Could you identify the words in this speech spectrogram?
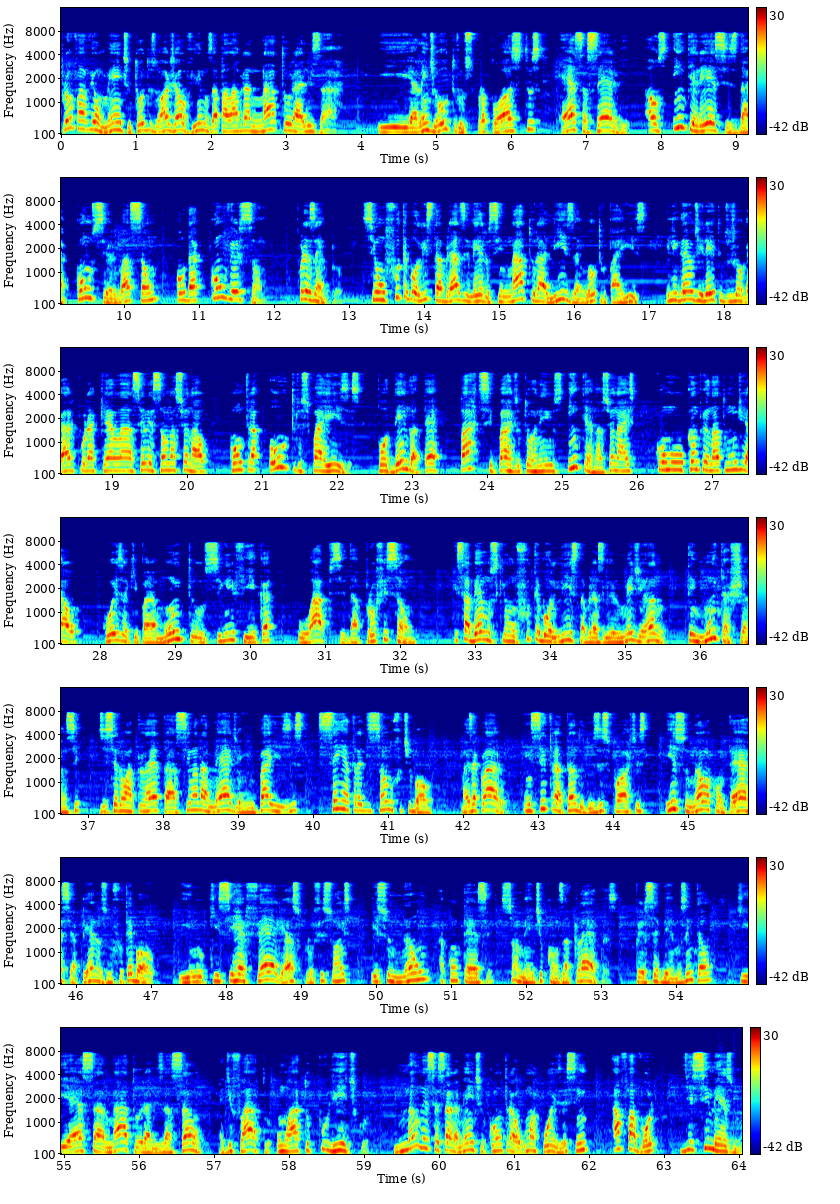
Provavelmente todos nós já ouvimos a palavra naturalizar. E, além de outros propósitos, essa serve aos interesses da conservação ou da conversão. Por exemplo, se um futebolista brasileiro se naturaliza em outro país, ele ganha o direito de jogar por aquela seleção nacional contra outros países, podendo até participar de torneios internacionais como o Campeonato Mundial, coisa que para muitos significa o ápice da profissão. E sabemos que um futebolista brasileiro mediano tem muita chance de ser um atleta acima da média em países sem a tradição no futebol. Mas é claro, em se tratando dos esportes, isso não acontece apenas no futebol. E no que se refere às profissões, isso não acontece somente com os atletas. Percebemos então que essa naturalização é de fato um ato político, não necessariamente contra alguma coisa, e sim a favor de si mesmo.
